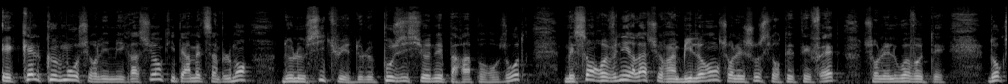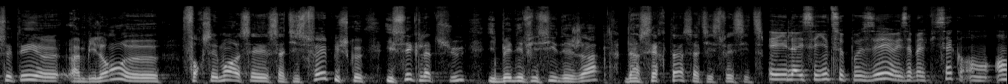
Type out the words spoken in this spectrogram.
Et quelques mots sur l'immigration qui permettent simplement de le situer, de le positionner par rapport aux autres, mais sans revenir là sur un bilan, sur les choses qui ont été faites, sur les lois votées. Donc c'était euh, un bilan euh, forcément assez satisfait, puisqu'il sait que là-dessus, il bénéficie déjà d'un certain satisfait. Et il a essayé de se poser, euh, Isabelle Fissek, en, en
